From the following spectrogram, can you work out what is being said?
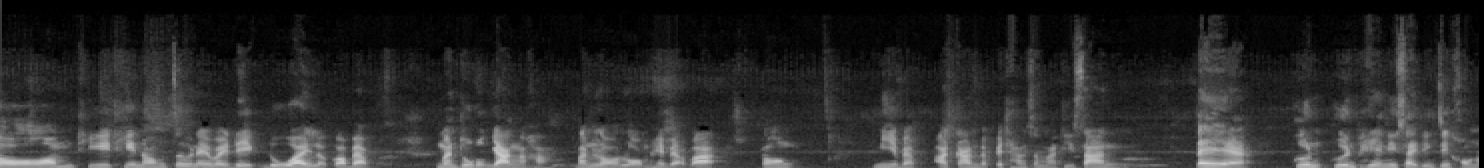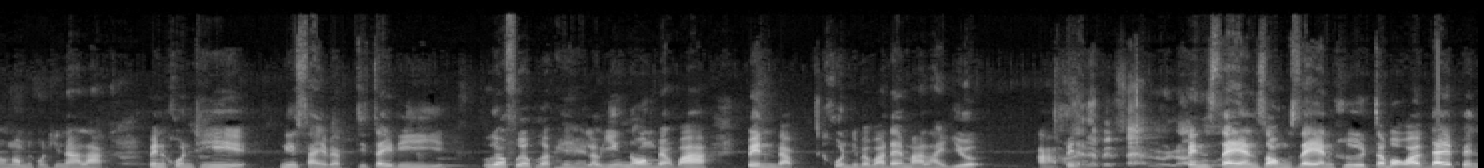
ล้อมที่ที่น้องเจอในวัยเด็กด้วย แล้วก็แบบเหมือนทุก ๆ อย่างอะค่ะ มันหล่อหลอมให้แบบว่าน้องมีแบบอาการแบบไปทางสมาธิสั้นอืมแต่พื้นพื้นเพนิสัยจริง ๆ ของน้องๆเป็นคนที่น่ารัก เป็นคนที่นิสัยแบบจิตใจดี เอื้อเฟื้อเผื่อแผ่แล้วยิ่งน้องแบบว่าเป็นแบบคนที่แบบว่าได้มาลายเยอะ อะเป็นใช่ได้เป็นแสนเลยแล้วเป็นแสนสองแสนคือจะบอกว่าได้เป็น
